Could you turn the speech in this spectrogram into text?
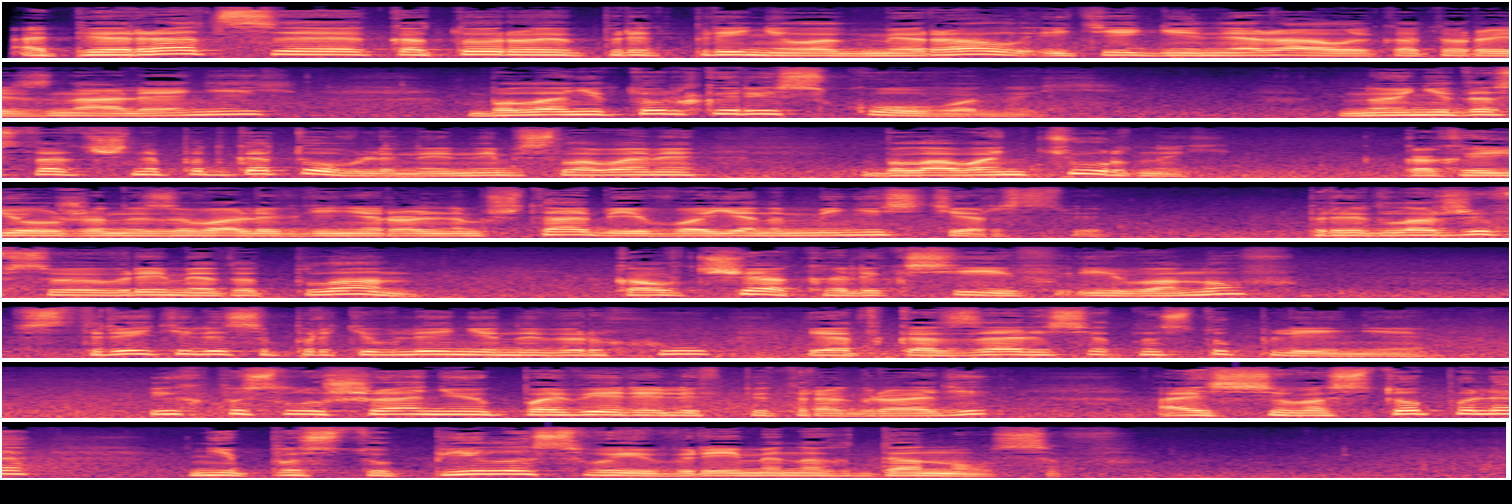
Операция, которую предпринял адмирал и те генералы, которые знали о ней, была не только рискованной, но и недостаточно подготовленной, иными словами, была авантюрной, как ее уже называли в генеральном штабе и в военном министерстве. Предложив в свое время этот план, Колчак, Алексеев и Иванов встретили сопротивление наверху и отказались от наступления. Их послушанию поверили в Петрограде, а из Севастополя не поступило своевременных доносов.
